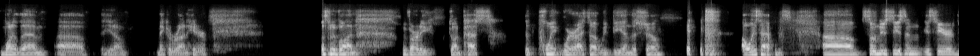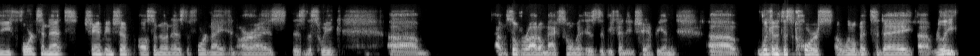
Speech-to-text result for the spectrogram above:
one of them, uh, you know, make a run here. Let's move on. We've already gone past the point where I thought we'd be on this show. Always happens. Um, so, new season is here. The Fortinet Championship, also known as the Fortnite our eyes, is this week. Um, out in Silverado, Max Homa is the defending champion. Uh, looking at this course a little bit today, uh, really,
